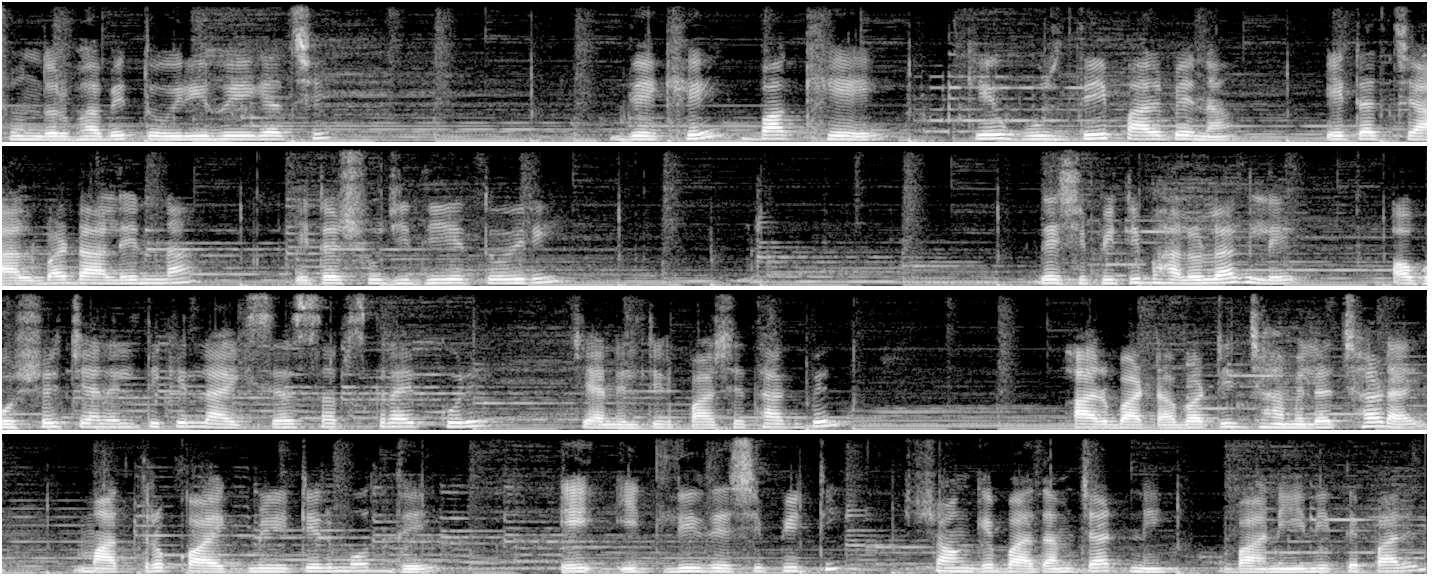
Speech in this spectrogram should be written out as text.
সুন্দরভাবে তৈরি হয়ে গেছে। দেখে বা খেয়ে কেউ বুঝতেই পারবে না এটা চাল বা ডালের না, এটা সুজি দিয়ে তৈরি। রেসিপিটি ভালো লাগলে অবশ্যই চ্যানেলটিকে লাইক, শেয়ার, সাবস্ক্রাইব করে চ্যানেলটির পাশে থাকবেন। আর বাটাবাটির ঝামেলা ছাড়াই মাত্র কয়েক মিনিটের মধ্যে এই ইডলির রেসিপিটি সঙ্গে বাদাম চাটনি বানিয়ে নিতে পারেন।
